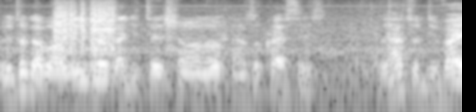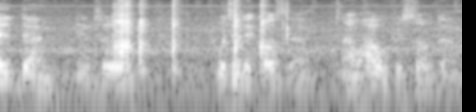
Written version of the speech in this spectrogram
we talk about religious agitation, all kinds of crises. We have to divide them into what they cause them and how we solve them.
